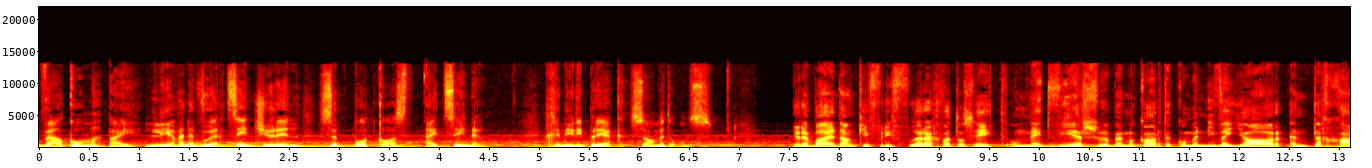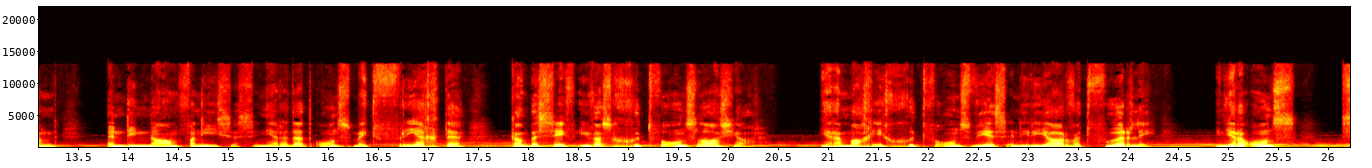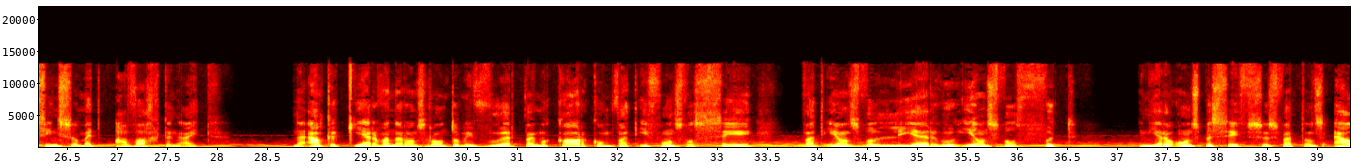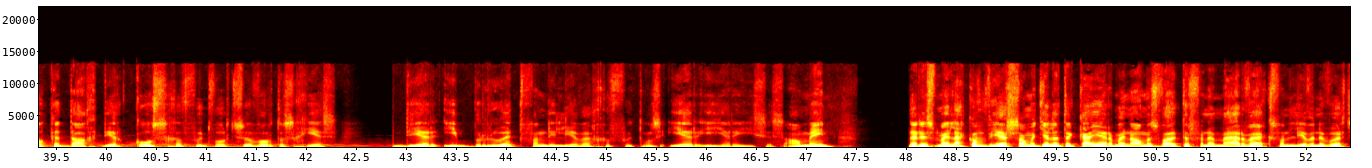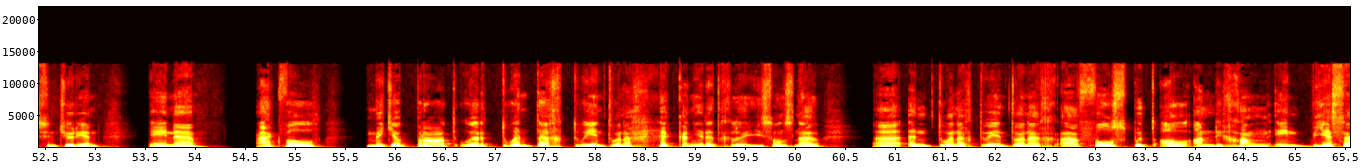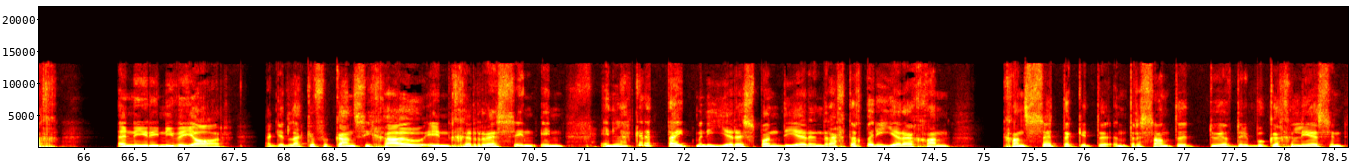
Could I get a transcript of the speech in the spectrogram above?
Welkom by Lewende Woord Centurion se podcast uitsending. Geniet die preek saam met ons. Here baie dankie vir die voorreg wat ons het om net weer so bymekaar te kom, 'n nuwe jaar in te gaan in die naam van Jesus. En Here dat ons met vreugde kan besef U was goed vir ons laas jaar. Here mag U goed vir ons wees in hierdie jaar wat voorlê. En Here ons sien so met afwagting uit Na elke keer wanneer ons rondom die woord bymekaar kom, wat U vir ons wil sê, wat U ons wil leer, hoe U ons wil voed. En Here, ons besef soos wat ons elke dag deur kos gevoed word, so word ons gees deur U brood van die lewe gevoed. Ons eer U, Here Jesus. Amen. Nou dis my lekker om weer saam met julle te kuier. My naam is Wouter van der Merwe, ek's van Lewende Woord Centurion en uh ek wil met jou praat oor 2022. kan jy dit glo? Hier's ons nou uh in 2022 uh volspoed al aan die gang en besig in hierdie nuwe jaar. Ek het lekker vakansie gehou en gerus en en en lekkere tyd met die Here spandeer en regtig by die Here gaan gaan sit. Ek het 'n interessante twee of drie boeke gelees en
